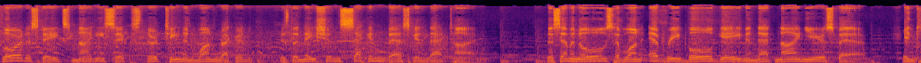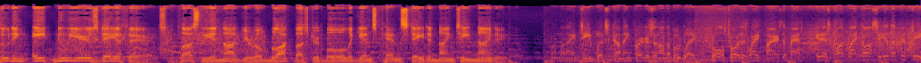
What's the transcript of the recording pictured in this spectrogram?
Florida State's 96 13 and 1 record is the nation's second best in that time. The Seminoles have won every bowl game in that nine-year span, including eight New Year's Day affairs, plus the inaugural Blockbuster Bowl against Penn State in 1990. From the 19 blitz coming, Ferguson on the bootleg. Rolls toward his right, fires the pass. It is caught by Dawson at the 15.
